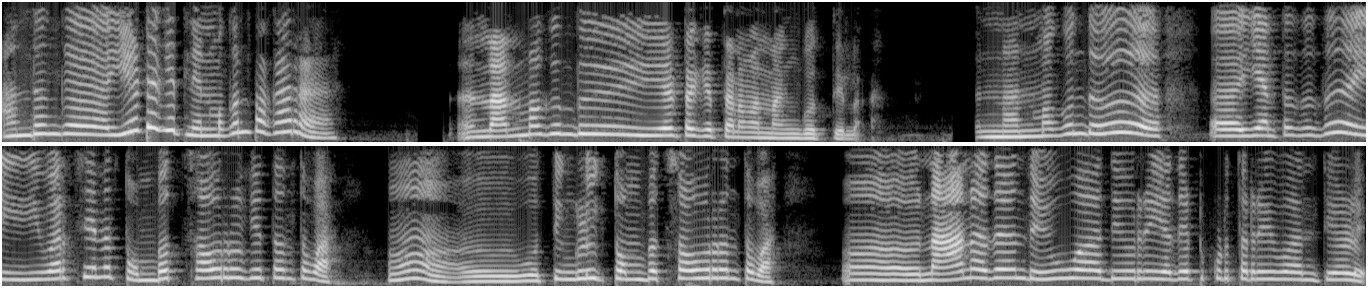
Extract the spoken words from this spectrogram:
ಅಂದಂಗೆ ಏಟಾಗೈತಿ ನಿನ್ ಮಗನ ಪಗಾರ? ನನ್ನ ಮಗಂದು ಏಟಾಗೈತನವ ನಂಗೆ ಗೊತ್ತಿಲ್ಲ. ನನ್ನ ಮಗಂದು ಎಂಥದ್ದು ಈ ವರ್ಷ ಏನೋ ತೊಂಬತ್ತು ಸಾವಿರ ಅಂತವ ಹ್ಞೂ ತಿಂಗಳಿಗೆ ತೊಂಬತ್ತು ಸಾವಿರ ಅಂತವ. ನಾನು ಅದೇ ಅಂದೆ ಇವ್ವ ದೇವ್ರಿ ಎದೆಟ್ ಕೊಡ್ತಾರೆ ಇವ ಅಂತೇಳಿ.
